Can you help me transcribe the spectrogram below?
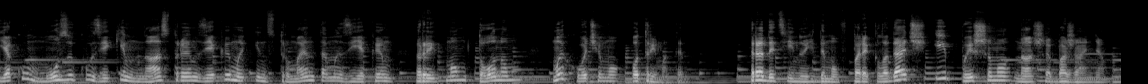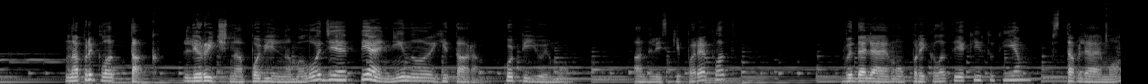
яку музику, з яким настроєм, з якими інструментами, з яким ритмом, тоном ми хочемо отримати. Традиційно йдемо в перекладач і пишемо наше бажання. Наприклад, так: лірична повільна мелодія, піаніно, гітара. Копіюємо англійський переклад, видаляємо приклад, який тут є, вставляємо.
